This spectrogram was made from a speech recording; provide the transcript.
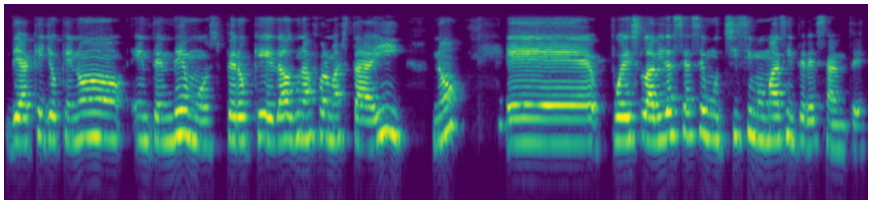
de aquello que no entendemos, pero que de alguna forma está ahí, ¿no? Eh, pues la vida se hace muchísimo más interesante.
